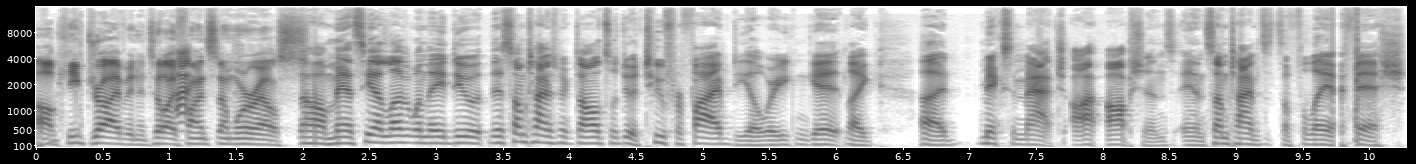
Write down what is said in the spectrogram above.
I'll keep driving until I find somewhere else." Oh man, see, I love it when they do. This sometimes McDonald's will do a two for five deal where you can get like uh, mix and match o- options, and sometimes it's a fillet of fish.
